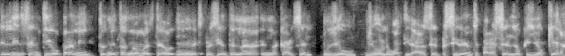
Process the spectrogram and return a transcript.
el incentivo para mí. Entonces, mientras no esté un expresidente en la, en la cárcel, pues yo, yo le voy a tirar a ser presidente para hacer lo que yo quiera.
